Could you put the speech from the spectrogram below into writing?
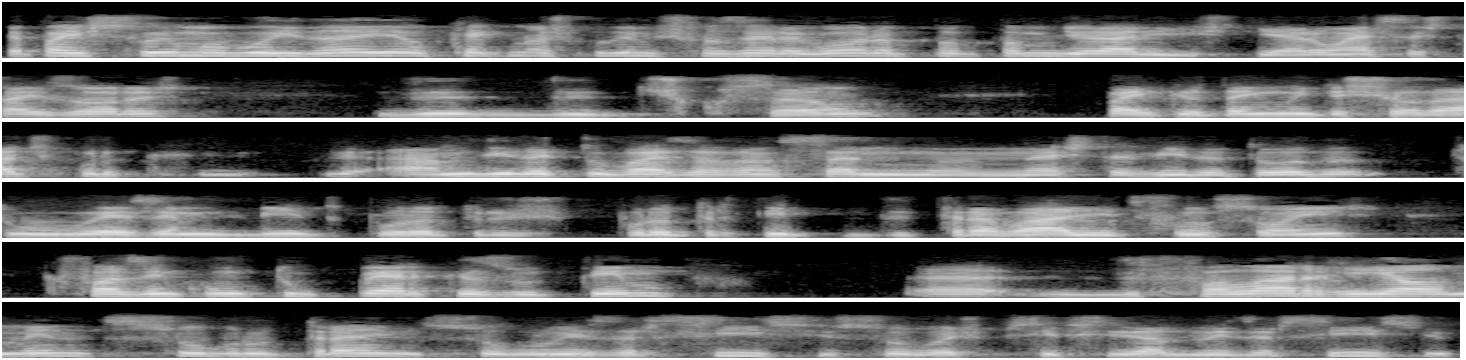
Epá, isto foi uma boa ideia, o que é que nós podemos fazer agora para, para melhorar isto? E eram essas tais horas de, de discussão que eu tenho muitas saudades porque à medida que tu vais avançando nesta vida toda, tu és embebido por, outros, por outro tipo de trabalho e de funções que fazem com que tu percas o tempo uh, de falar realmente sobre o treino, sobre o exercício, sobre a especificidade do exercício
